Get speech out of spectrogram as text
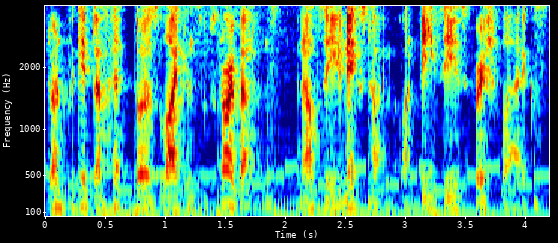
Don't forget to hit those like and subscribe buttons, and I'll see you next time on BC's Fresh Flags.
